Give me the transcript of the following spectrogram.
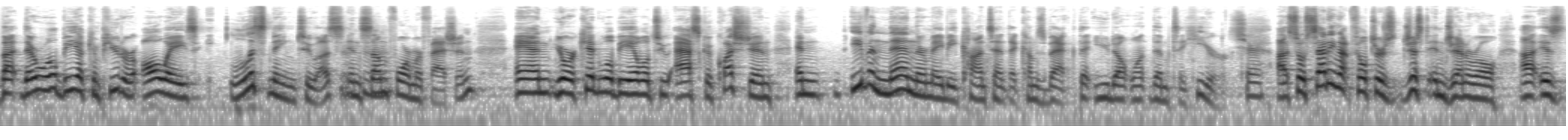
but there will be a computer always listening to us in some mm-hmm. form or fashion and your kid will be able to ask a question and even then there may be content that comes back that you don't want them to hear sure uh, so setting up filters just in general uh, is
